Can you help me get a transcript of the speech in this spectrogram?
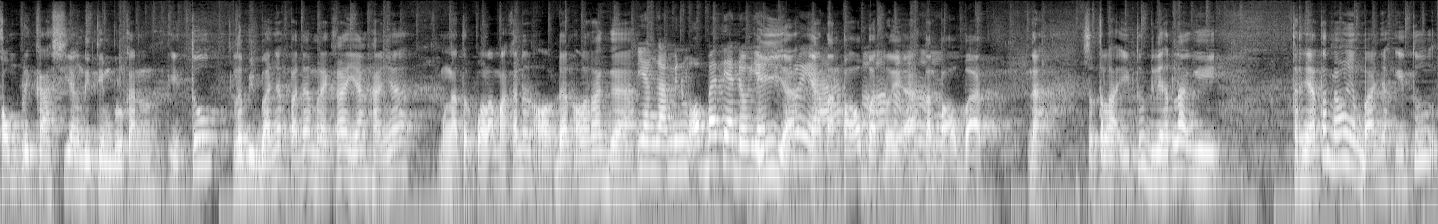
komplikasi yang ditimbulkan itu lebih banyak pada mereka yang hanya mengatur pola makan dan ol- dan olahraga. Yang nggak minum obat ya dok ya? iya, justru ya? yang tanpa obat loh ya, tanpa obat. Nah, setelah itu dilihat lagi, ternyata memang yang banyak itu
